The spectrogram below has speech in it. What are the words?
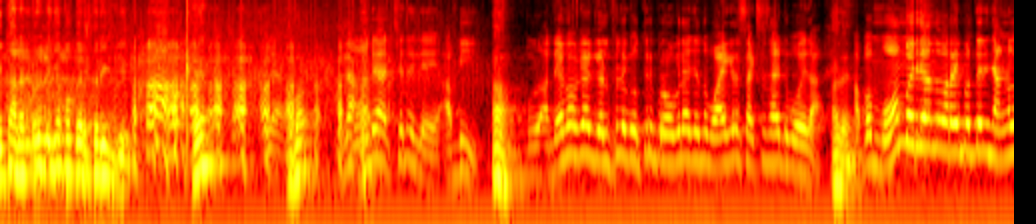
ഈ കലണ്ടർ ഇല്ലെങ്കിൽ അപ്പൊ ബർത്ത്ഡേ ഇല്ലേ അപ്പൊ മോന്റെ അച്ഛനല്ലേ അബി. അദ്ദേഹമൊക്കെ ഗൾഫിലൊക്കെ ഒത്തിരി പ്രോഗ്രാം ചെന്ന് ഭയങ്കര സക്സസ് ആയിട്ട് പോയതാ. അപ്പൊ മോൻ വരിക എന്ന് പറയുമ്പോഴത്തേനും ഞങ്ങൾ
